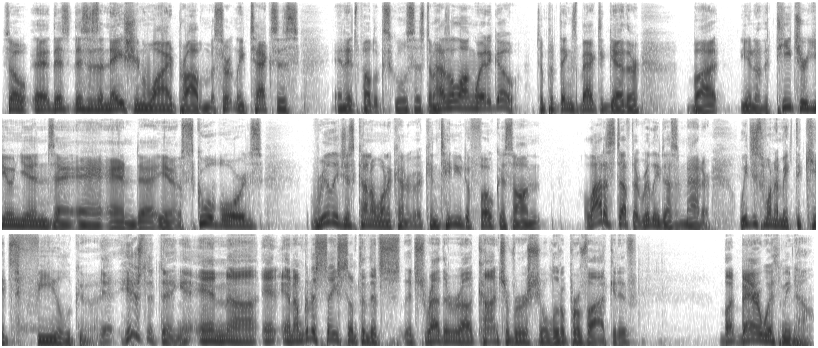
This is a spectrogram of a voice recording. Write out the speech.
So uh, this this is a nationwide problem, but certainly Texas and its public school system has a long way to go to put things back together. But you know, the teacher unions and, and uh, you know school boards really just kind of want to kind of continue to focus on a lot of stuff that really doesn't matter. We just want to make the kids feel good. Yeah, here's the thing, and uh, and, and I'm going to say something that's that's rather uh, controversial, a little provocative, but bear with me now.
